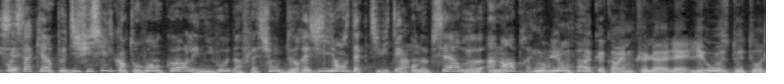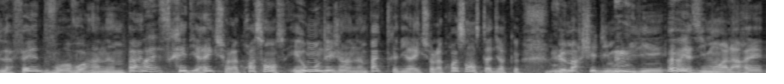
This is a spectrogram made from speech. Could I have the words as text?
c'est ça qui est un peu difficile quand on voit encore les niveaux d'inflation, de résilience d'activité ah. qu'on observe euh, un an après. N'oublions pas que quand même que les, hausses de taux de la Fed vont avoir un impact très direct sur la croissance et ont déjà un impact très direct sur la croissance. C'est-à-dire que le marché de l'immobilier est quasiment à l'arrêt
